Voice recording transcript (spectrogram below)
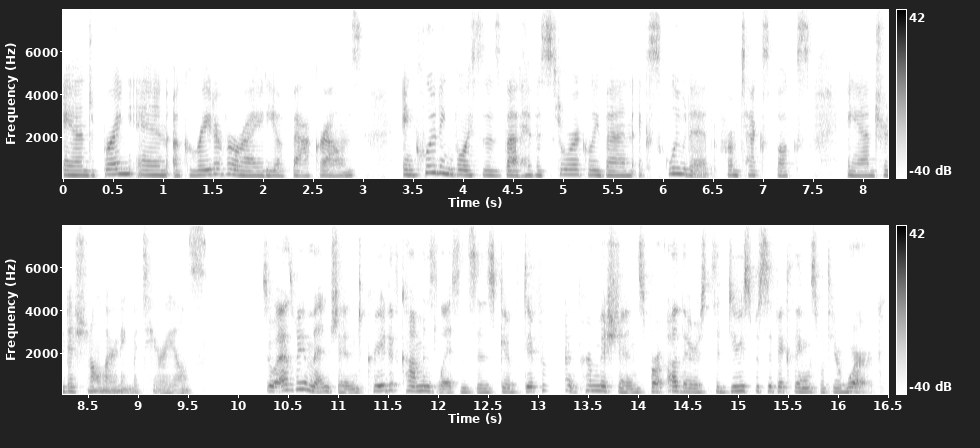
and bring in a greater variety of backgrounds, including voices that have historically been excluded from textbooks and traditional learning materials. So as we mentioned, Creative Commons licenses give different permissions for others to do specific things with your work.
